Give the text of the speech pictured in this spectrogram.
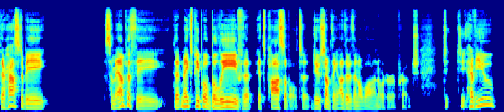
there has to be some empathy that makes people believe that it's possible to do something other than a law and order approach. Do, do, have you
